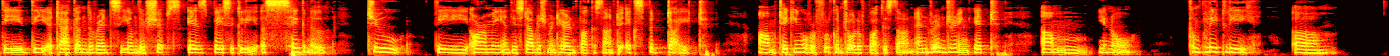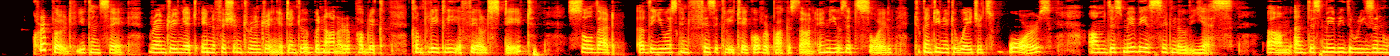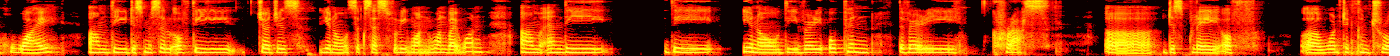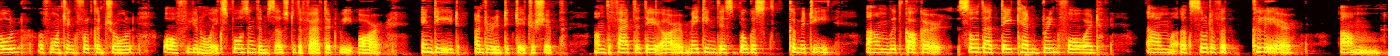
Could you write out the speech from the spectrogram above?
the the attack on the Red Sea on their ships is basically a signal to the army and the establishment here in Pakistan to expedite um, taking over full control of Pakistan and rendering it, um, you know, completely um, crippled, you can say, rendering it inefficient, rendering it into a banana republic, completely a failed state so that uh, the US can physically take over Pakistan and use its soil to continue to wage its wars. Um, this may be a signal, yes. Um, and this may be the reason why um, the dismissal of the judges, you know, successfully one one by one, um, and the the you know the very open, the very crass uh, display of uh, wanting control, of wanting full control, of you know exposing themselves to the fact that we are indeed under a dictatorship. Um, the fact that they are making this bogus committee um, with Kakar so that they can bring forward um, a sort of a clear um,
